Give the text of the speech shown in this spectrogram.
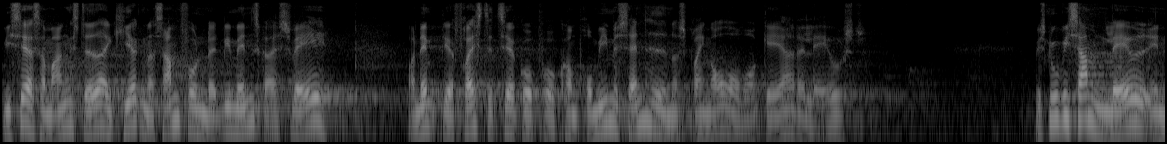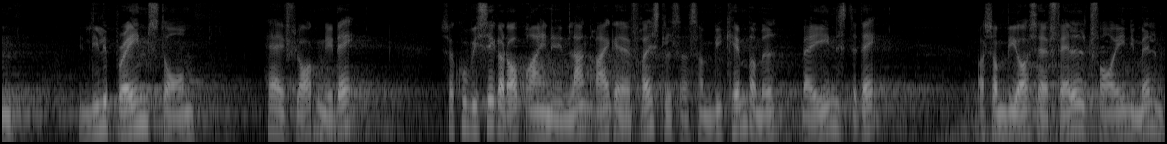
vi ser så mange steder i kirken og samfundet, at vi mennesker er svage og nemt bliver fristet til at gå på kompromis med sandheden og springe over, hvor gæret er lavest. Hvis nu vi sammen lavede en, en lille brainstorm her i flokken i dag, så kunne vi sikkert opregne en lang række af fristelser, som vi kæmper med hver eneste dag, og som vi også er faldet for ind imellem.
